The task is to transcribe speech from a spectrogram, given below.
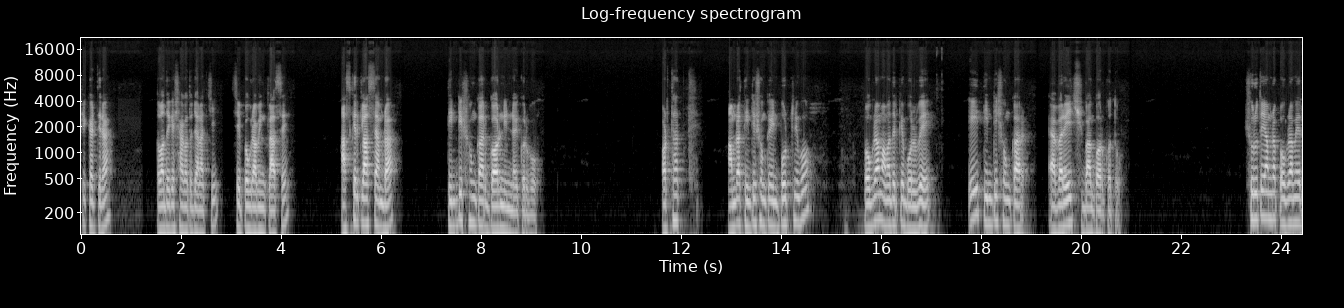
শিক্ষার্থীরা, তোমাদেরকে স্বাগত জানাচ্ছি সেই প্রোগ্রামিং ক্লাসে আজকের ক্লাসে আমরা তিনটি সংখ্যার গড় নির্ণয় করব। অর্থাৎ আমরা তিনটি সংখ্যা ইনপুট নিব। প্রোগ্রাম আমাদেরকে বলবে এই তিনটি সংখ্যার অ্যাভারেজ বা গড় কত। শুরুতে আমরা প্রোগ্রামের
